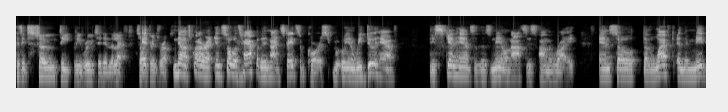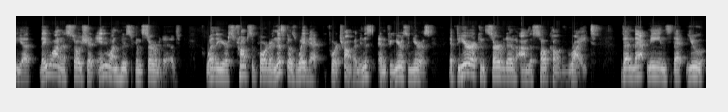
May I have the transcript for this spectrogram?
because it's so deeply rooted in the left. Sorry It- to interrupt. No, it's quite all right. And so what's mm-hmm. happened in the United States, of course, you know, we do have these skinheads and these neo Nazis on the right. And so the left and the media, they want to associate anyone who's a conservative, whether you're a Trump supporter, and this goes way back before Trump. I mean, this and for years and years, if you're a conservative on the so-called right, then that means that you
